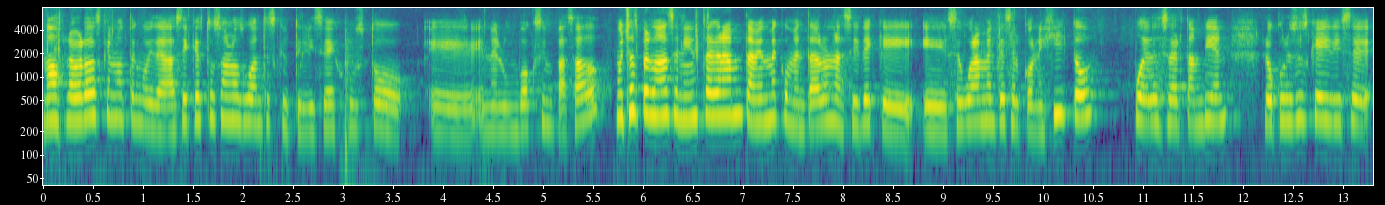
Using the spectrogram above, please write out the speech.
No, la verdad es que no tengo idea. Así que estos son los guantes que utilicé justo eh, en el unboxing pasado. Muchas personas en Instagram también me comentaron así de que eh, seguramente es el conejito. Puede ser también. Lo curioso es que ahí dice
